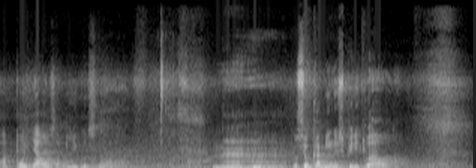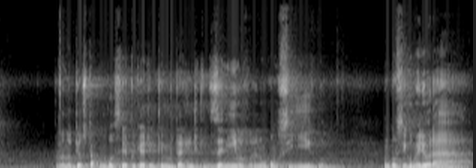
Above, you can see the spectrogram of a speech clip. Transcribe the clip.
apoiar os amigos na, na, no seu caminho espiritual. Falando, Deus está com você, porque a gente tem muita gente que desanima, eu não consigo, não consigo melhorar,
